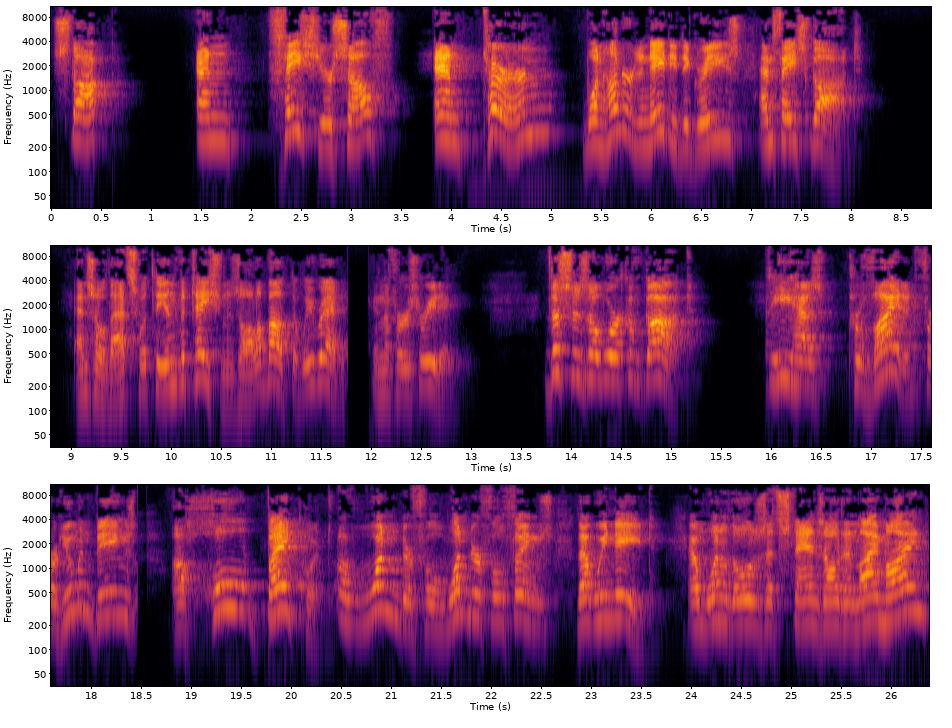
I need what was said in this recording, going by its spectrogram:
stop and face yourself and turn 180 degrees and face God. And so that's what the invitation is all about that we read in the first reading. This is a work of God. He has provided for human beings a whole banquet of wonderful, wonderful things that we need. And one of those that stands out in my mind,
